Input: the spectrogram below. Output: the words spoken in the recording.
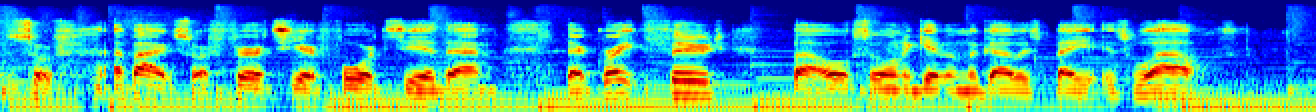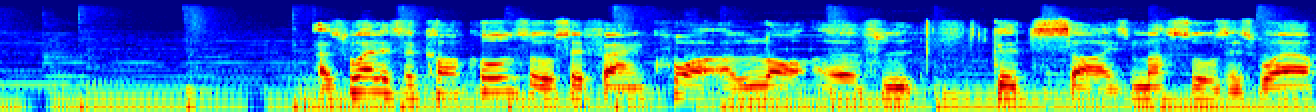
sort of about sort of 30 or 40 of them. They're great food but I also want to give them a go as bait as well. As well as the cockles, also found quite a lot of good sized mussels as well.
